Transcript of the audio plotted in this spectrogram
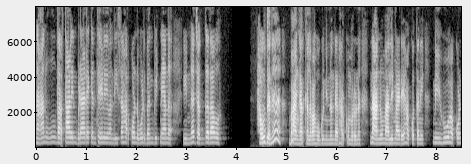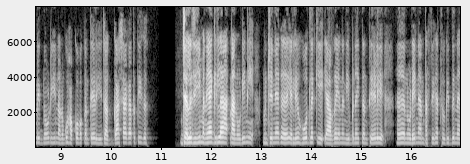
ನಾನು ಬರ್ತಾಳಿನ ಬಿಡಾಡಕ್ಕೆ ಅಂತ ಹೇಳಿ ಒಂದ್ ದಿವಸ ಹರ್ಕೊಂಡು ಓಡಿ ಬಂದ್ಬಿಟ್ ನಾನು. ಇನ್ನ ಜಗ್ಗದಾವು ಹೌದನ? ಬಾಂಗಾರ ಕಲ್ವಾ, ಹೋಗು ನಿನ್ನೊಂದೆರಡು ಹರ್ಕೊಂಬರೋಣ ನಾನು ಮಾಲಿ ಮಾಡಿ ಹಾಕೋತಾನೆ. ನೀ ಹೂ ಹಾಕೊಂಡಿದ್ ನೋಡಿ ನನಗೂ ಹಾಕೋಬೇಕಂತೇಳಿ ಜಗ್ಗಾಶ ಆಗತ್ತೀಗ ಜಲಜಿ ಮನೆಯಾಗಿಲ್ಲ ನಾನು ನೋಡೀನಿ. ಮುಂಜಾನ್ಯಾಗ ಎಲ್ಲಿ ಹೋದ್ಲಕ್ಕಿ ಯಾರ್ದ ಏನ ನಿಬ್ನೈತ್ ಅಂತ ಹೇಳಿ ನೋಡಿ ನಾನು ಬಸ್ಸಿಗೆ ಹತ್ತಿ ಹೋಗಿದ್ದೇನೆ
